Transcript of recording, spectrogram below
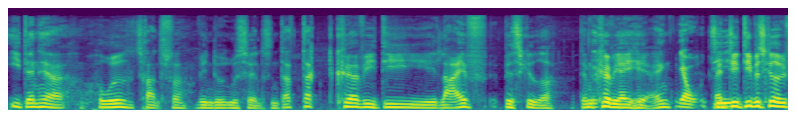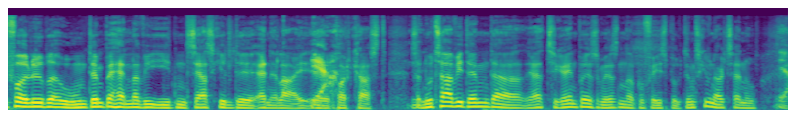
i den her hovedtransfervindue-udsendelsen, der, der kører vi de live-beskeder. Dem kører vi af her, ikke? Jo, de... Men de, de beskeder, vi får i løbet af ugen, dem behandler vi i den særskilte Analy Ja. ja. podcast. Så nu tager vi dem, der ja, tækker ind på sms'en og på Facebook. Dem skal vi nok tage nu. Ja.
